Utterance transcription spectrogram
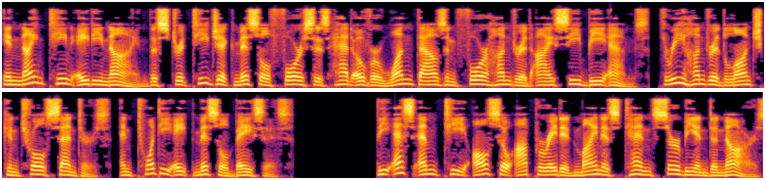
In 1989 the Strategic Missile Forces had over 1,400 ICBMs, 300 launch control centers, and 28 missile bases. The SMT also operated -10 Serbian dinars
